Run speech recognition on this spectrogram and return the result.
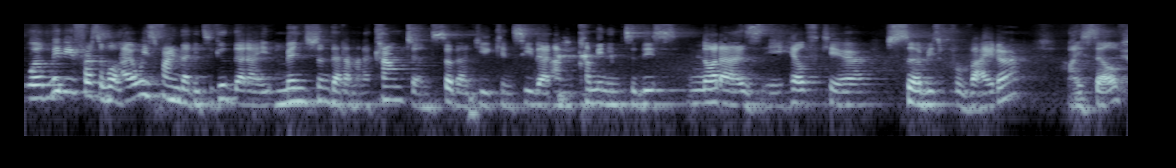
Well, maybe first of all, I always find that it's good that I mention that I'm an accountant so that you can see that I'm coming into this not as a healthcare service provider, myself,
